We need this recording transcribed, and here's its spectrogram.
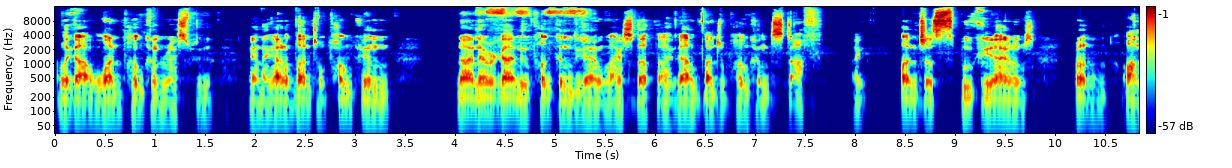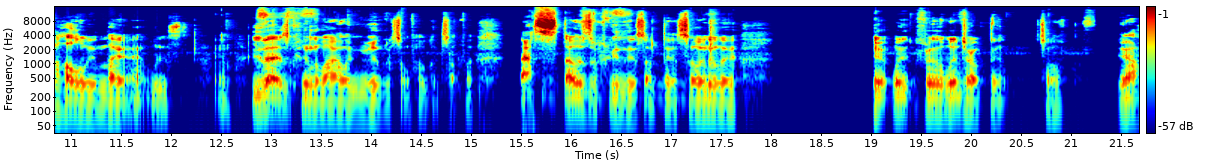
only got one pumpkin recipe, and I got a bunch of pumpkin. No, I never got any pumpkin DIY stuff, but I got a bunch of pumpkin stuff, like a bunch of spooky items from on Halloween night at least. And you guys came to my island and gave me some pumpkin stuff. That's that was the previous update. So anyway, can't wait for the winter update. So yeah,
